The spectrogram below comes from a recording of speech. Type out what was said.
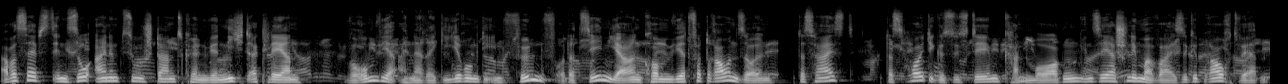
Aber selbst in so einem Zustand können wir nicht erklären, warum wir einer Regierung, die in fünf oder zehn Jahren kommen wird, vertrauen sollen. Das heißt, das heutige System kann morgen in sehr schlimmer Weise gebraucht werden.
